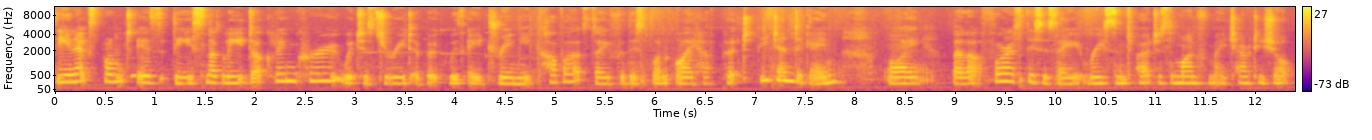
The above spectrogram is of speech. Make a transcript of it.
the next prompt is the Snuggly Duckling Crew, which is to read a book with a dreamy cover. So for this one, I have put The Gender Game by Bella Forrest. This is a recent purchase of mine from a charity shop.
